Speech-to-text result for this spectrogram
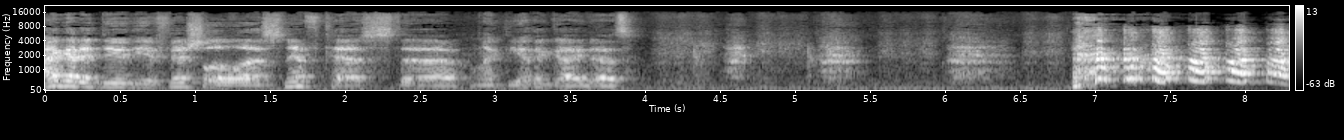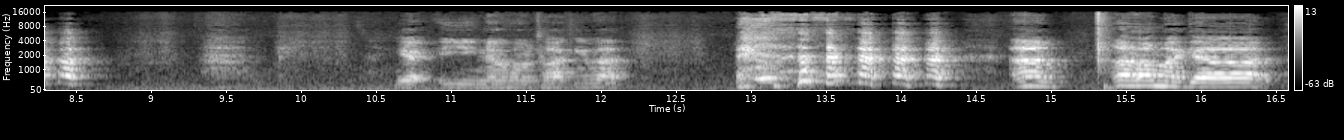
I gotta do the official uh, sniff test uh, like the other guy does. yeah, you know who I'm talking about? um, oh my god.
